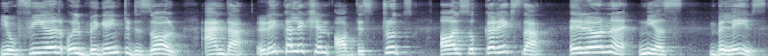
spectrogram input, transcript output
your fear will begin to dissolve, and the recollection of these truths also corrects the erroneous beliefs.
